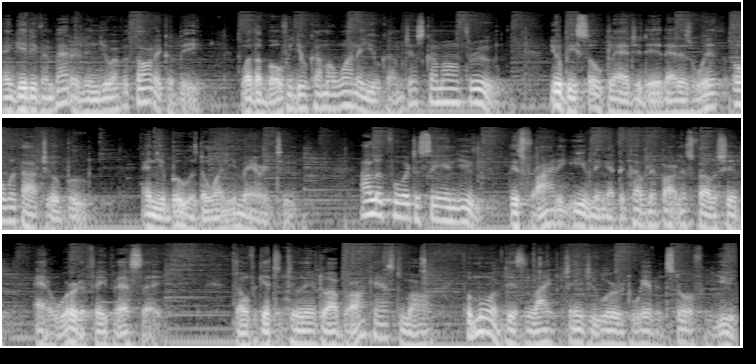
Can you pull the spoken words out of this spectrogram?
and get even better than you ever thought it could be. Whether both of you come or one of you come, just come on through. You'll be so glad you did that is with or without your boo. And your boo is the one you're married to. I look forward to seeing you this Friday evening at the Covenant Partners Fellowship at a Word of Faith SA. Don't forget to tune in to our broadcast tomorrow for more of this life changing word we have in store for you.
